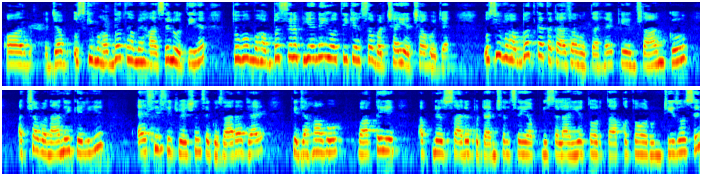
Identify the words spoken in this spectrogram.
اور جب اس کی محبت ہمیں حاصل ہوتی ہے، تو وہ محبت صرف یہ نہیں ہوتی کہ سب اچھا ہی اچھا ہو جائے۔ اسی محبت کا تقاضا ہوتا ہے کہ انسان کو اچھا بنانے کے لیے ایسی سچویشن سے گزارا جائے کہ جہاں وہ واقعی اپنے اس سارے پوٹینشیل سے یا اپنی صلاحیتوں اور طاقتوں اور ان چیزوں سے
